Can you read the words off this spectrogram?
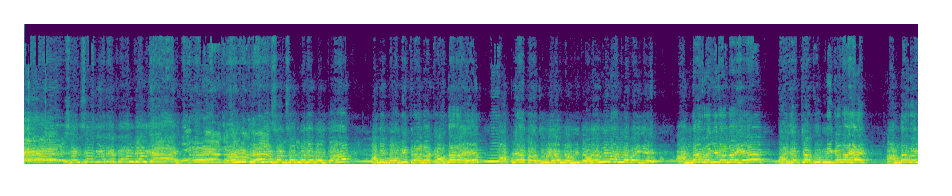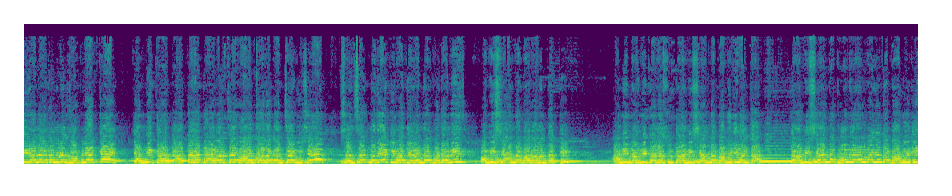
संसदमध्ये कोण बोलते संसदमध्ये बोलतात आणि नवनीत राणा खासदार आहेत आपल्या बाजू ह्या नवनीत राणांनी मांडल्या पाहिजे. आमदार रवी राणा हे भाजपच्या खूप निकट आहेत. आमदार रवी राणा आता कुठे झोपल्यात काय? त्यांनी आता हा ड्रायव्हरचा वाहन चालकांचा विषय संसदमध्ये किंवा देवेंद्र फडणवीस अमित शहाना बाबा म्हणतात ते. आणि नवनीतांना सुद्धा अमित शहाना बाबूजी म्हणतात. तर अमित शहाना फोन करायला पाहिजे होता. बाबूजी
